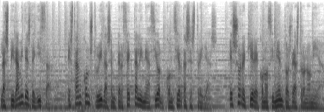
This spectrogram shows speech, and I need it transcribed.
Las pirámides de Giza están construidas en perfecta alineación con ciertas estrellas. Eso requiere conocimientos de astronomía.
